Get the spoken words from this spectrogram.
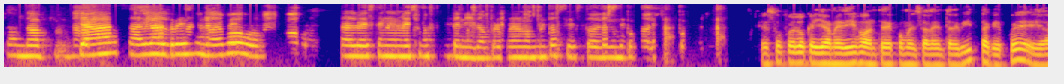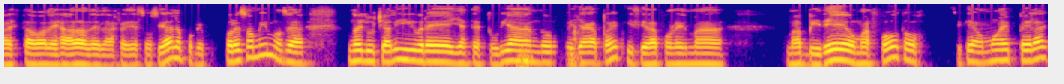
Cuando ya salga el de nuevo, tal vez tenga mucho más contenido, pero por el momento sí estoy un poco alejada. Eso fue lo que ella me dijo antes de comenzar la entrevista, que pues ha estado alejada de las redes sociales, porque por eso mismo, o sea, no hay lucha libre, ella está estudiando, ella pues quisiera poner más, más videos, más fotos, Así que vamos a esperar.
